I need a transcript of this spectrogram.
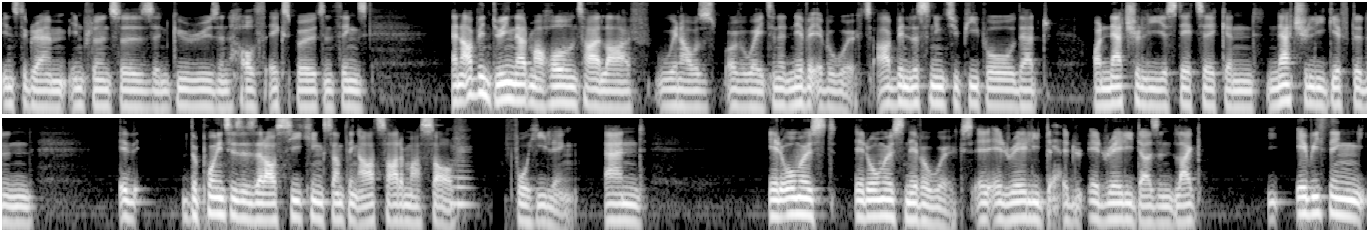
Instagram influencers and gurus and health experts and things. And I've been doing that my whole entire life when I was overweight, and it never ever worked. I've been listening to people that are naturally aesthetic and naturally gifted, and it, the point is, is that I was seeking something outside of myself mm. for healing, and it almost it almost never works. It, it really Yeah. it, it really doesn't. Like everything,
